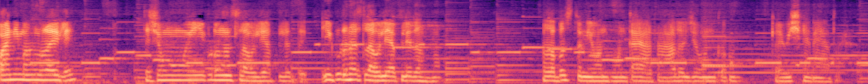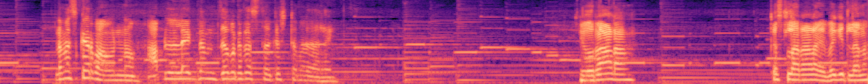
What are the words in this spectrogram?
पाणी मानून राहिले. त्याच्यामुळे इकडूनच लावली आपल्या इकडूनच लावली आपली धरणं चला बसतो निवांत म्हणून काय आता आलो जेवण करून. काय विषय नाही आता. नमस्कार भावांनो आपल्याला एकदम जबरदस्त कस्टमर झालाय. ह्यो राडा. कसला राडा आहे बघितला ना?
